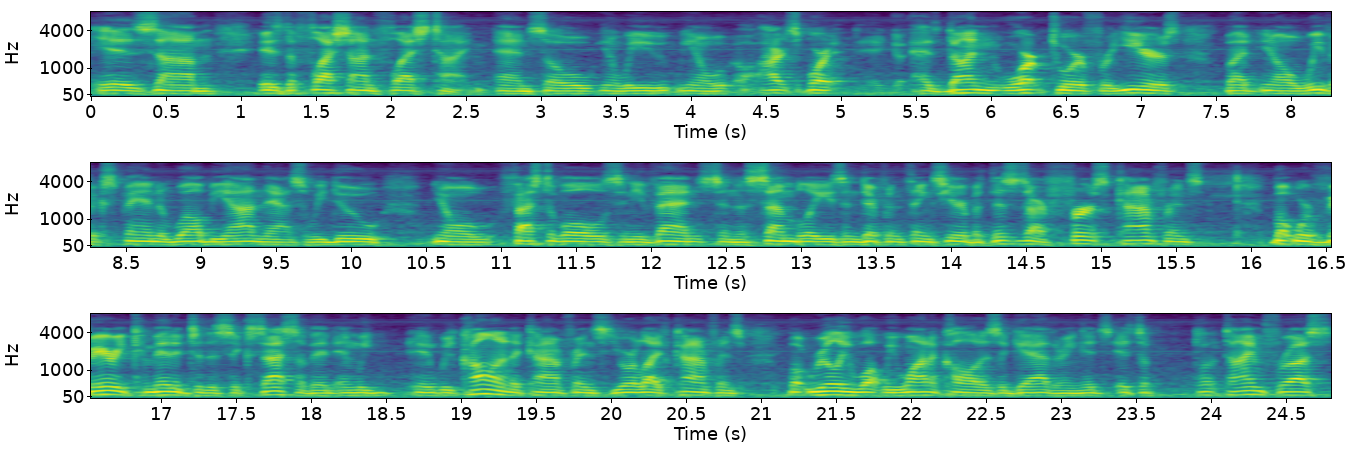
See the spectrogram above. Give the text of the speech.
is um, is the flesh on flesh time. And so you know we you know HeartSupport has done Warped Tour for years but you know we've expanded well beyond that. So we do you know festivals and events and assemblies and different things here. But this is our first conference but we're very committed to the success of it. And we and we call it a conference YourLife conference but really what we want to call it is a gathering. It's it's a pl- time for us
